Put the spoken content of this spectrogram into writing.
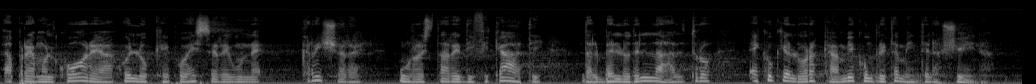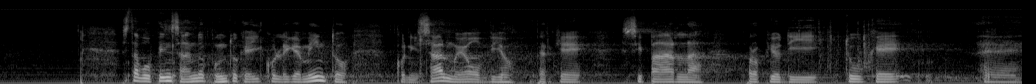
apriamo il cuore a quello che può essere un crescere, un restare edificati dal bello dell'altro, ecco che allora cambia completamente la scena. Stavo pensando appunto che il collegamento con il Salmo è ovvio, perché si parla proprio di tu che eh,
